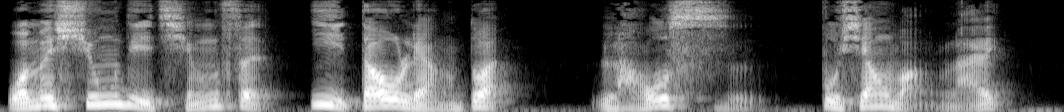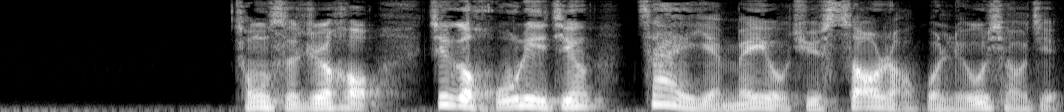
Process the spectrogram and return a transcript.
我们兄弟情分一刀两断，老死不相往来。”从此之后，这个狐狸精再也没有去骚扰过刘小姐。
